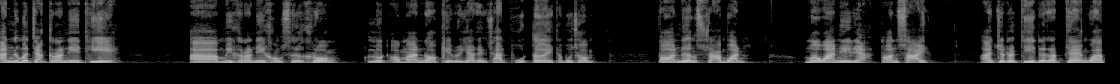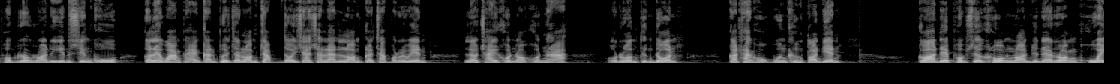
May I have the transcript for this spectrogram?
อันเนื่องมาจากกรณีที่อ่ามีกรณีของเสือโคร่ง หลุดออกมานอกเขตอุทยานแห่งชาติผู้เตยท่านผู้ชม ต่อเนื่องสามวัน เมื่อวานนี้เนี่ยตอนสายเจ้าหน้าที่ได้รับแจ้งว่าพบร่องรอยได้ยินเสียงขู่ก็เลยวางแผนกันเพื่อจะล้อมจับ โดยใช้แฉลนล้อมกระชับบริเวณ แล้วใช้คนออกค้นหา รวมถึงโดน กระทั่งหกโมงครึ่งตอนเย็น ก็ได้พบเสือโคร่งนอนอยู่ในร่องห้วย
